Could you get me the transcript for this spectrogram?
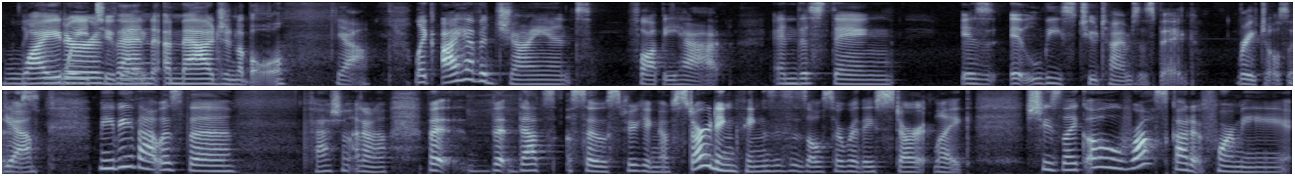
wider too than big. imaginable. Yeah. Like I have a giant floppy hat and this thing is at least two times as big. Rachel's is. Yeah, maybe that was the fashion. I don't know, but but that's so. Speaking of starting things, this is also where they start. Like she's like, "Oh, Ross got it for me,"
